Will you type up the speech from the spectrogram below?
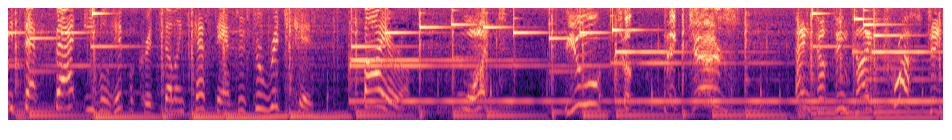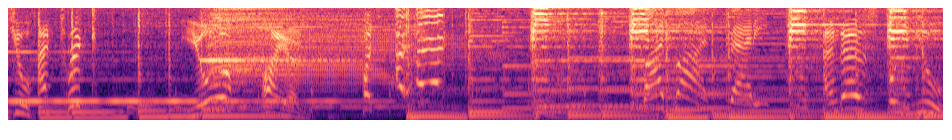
It's that fat, evil hypocrite selling test answers to rich kids. Fire him. What? You took pictures? And to think I trusted you, Hattrick? You're fired. But I, I, Bye-bye, fatty. And as for you,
